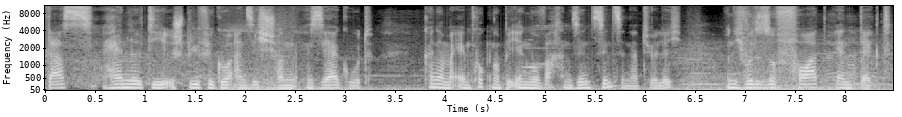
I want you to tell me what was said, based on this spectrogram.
Das handelt die Spielfigur an sich schon sehr gut. Können ja mal eben gucken, ob hier irgendwo Wachen sind. Sind sie natürlich. Und ich wurde sofort entdeckt.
